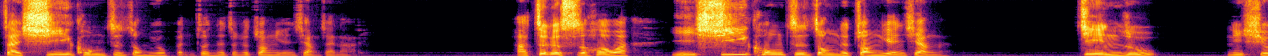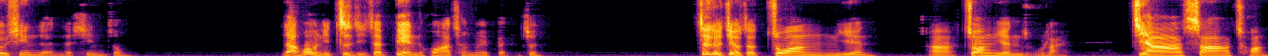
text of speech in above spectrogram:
在虚空之中有本尊的这个庄严相在那里啊？这个时候啊，以虚空之中的庄严相啊，进入你修行人的心中，然后你自己再变化成为本尊，这个叫做庄严啊，庄严如来袈裟床。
